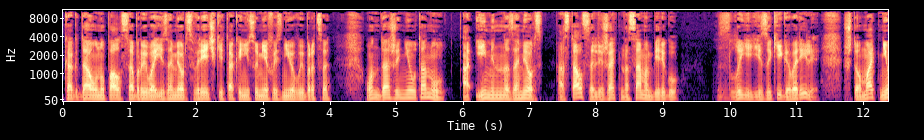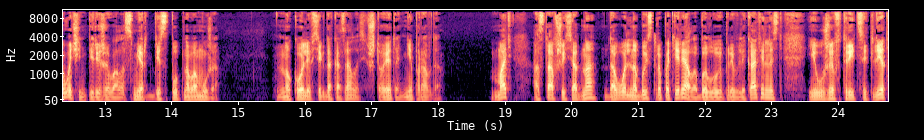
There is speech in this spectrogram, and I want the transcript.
когда он упал с обрыва и замерз в речке, так и не сумев из нее выбраться. Он даже не утонул, а именно замерз, остался лежать на самом берегу. Злые языки говорили, что мать не очень переживала смерть беспутного мужа. Но Коле всегда казалось, что это неправда. Мать, оставшись одна, довольно быстро потеряла былую привлекательность и уже в 30 лет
